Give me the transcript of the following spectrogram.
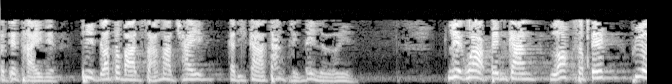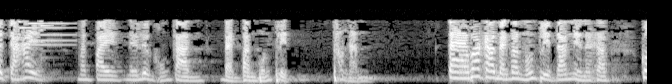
ประเทศไทยเนี่ย ที่รัฐบาลสามารถใช้กติกาจ้างผลิตได้เลย เรียกว่าเป็นการล็อกสเปคเพื่อจะให้มันไปในเรื่องของการแบ่งปันผลผลิตเท่านั้น แต่ว่าการแบ่งปันผลผลิตนั้นเนี่ยนะครับ ก็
